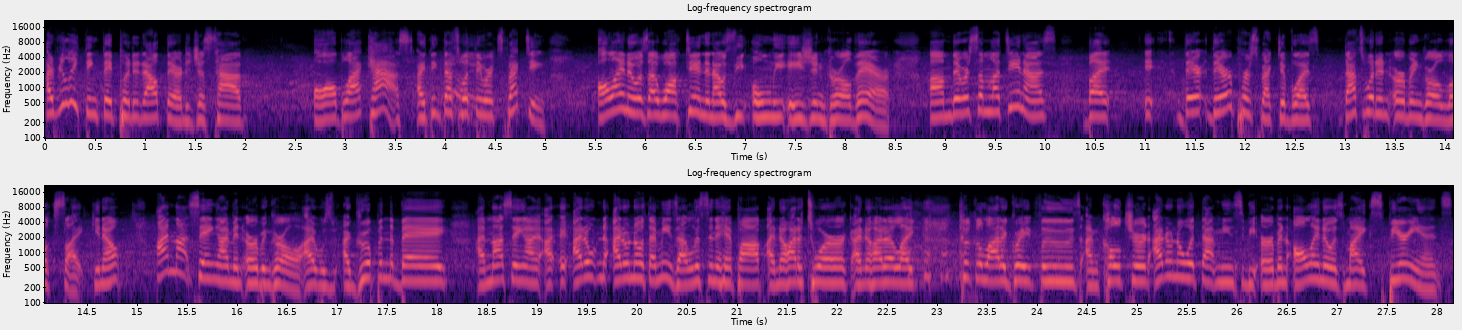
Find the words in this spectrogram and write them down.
I really think they put it out there to just have all black cast. I think that's what they were expecting. All I know is I walked in and I was the only Asian girl there. Um, there were some Latinas, but it, their their perspective was that's what an urban girl looks like. You know, I'm not saying I'm an urban girl. I was I grew up in the Bay. I'm not saying I I, I don't I don't know what that means. I listen to hip hop. I know how to twerk. I know how to like cook a lot of great foods. I'm cultured. I don't know what that means to be urban. All I know is my experience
